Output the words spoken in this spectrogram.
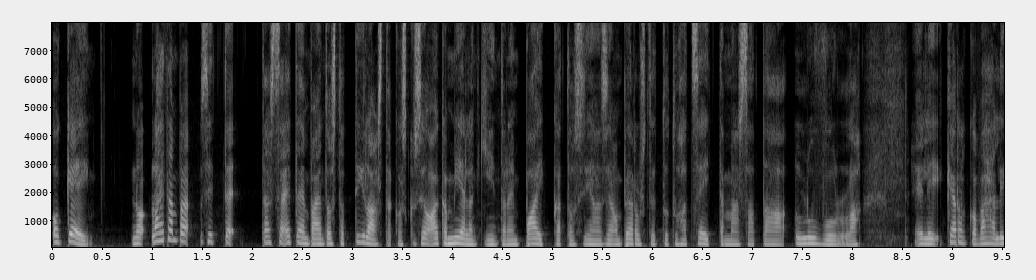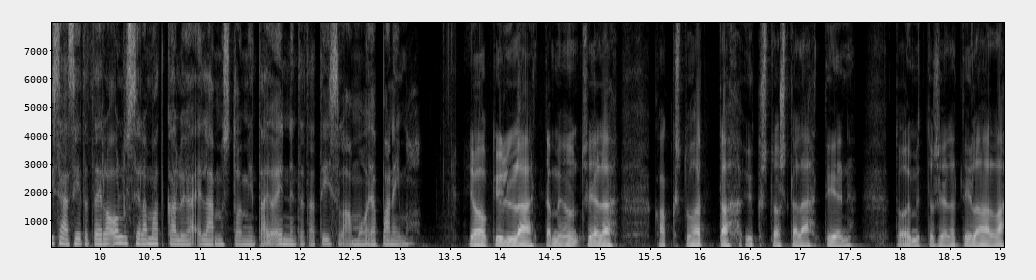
Okei, no lähdetäänpä sitten tässä eteenpäin tuosta tilasta, koska se on aika mielenkiintoinen paikka tosiaan. Se on perustettu 1700-luvulla. Eli kerroko vähän lisää siitä, teillä on ollut siellä matkailu- ja elämystoimintaa jo ennen tätä Tislaamoa ja Panimoa? Joo, kyllä, että me on siellä 2011 lähtien toimittu siellä tilalla,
